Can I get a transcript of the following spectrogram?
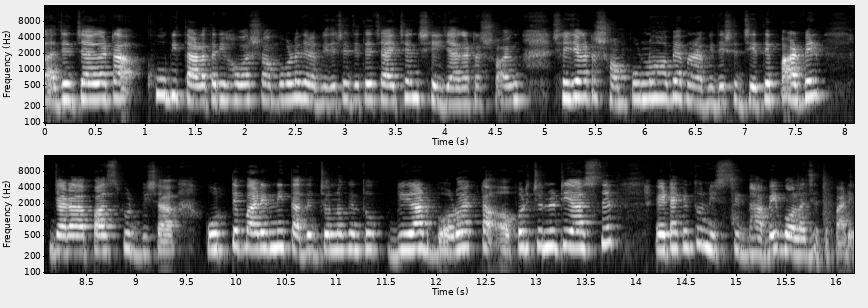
কাজের জায়গাটা খুবই তাড়াতাড়ি হওয়ার সম্ভাবনা। যারা বিদেশে যেতে চাইছেন, সেই জায়গাটা স্বয়ং, সেই জায়গাটা সম্পূর্ণ হবে। আপনারা বিদেশে যেতে পারবেন। যারা পাসপোর্ট ভিসা করতে পারেননি, তাদের জন্য কিন্তু বিরাট বড় একটা অপরচুনিটি আসছে। এটা কিন্তু নিশ্চিতভাবেই বলা যেতে পারে।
